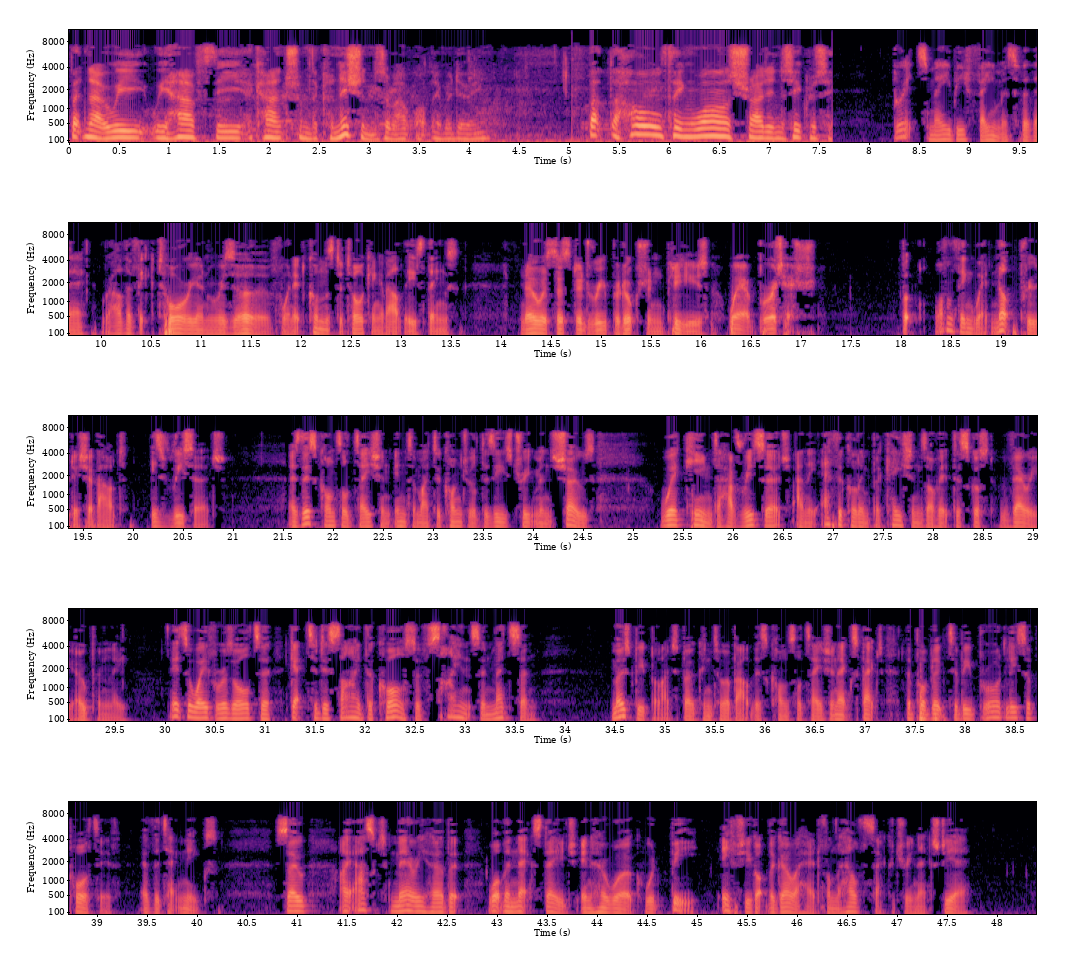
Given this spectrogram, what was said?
But no, we, we have the accounts from the clinicians about what they were doing. But the whole thing was shrouded in secrecy. Brits may be famous for their rather Victorian reserve when it comes to talking about these things. No assisted reproduction, please. We're British. But one thing we're not prudish about is research. As this consultation into mitochondrial disease treatment shows, we're keen to have research and the ethical implications of it discussed very openly. It's a way for us all to get to decide the course of science and medicine. Most people I've spoken to about this consultation expect the public to be broadly supportive of the techniques. So I asked Mary Herbert what the next stage in her work would be if she got the go-ahead from the Health Secretary next year.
